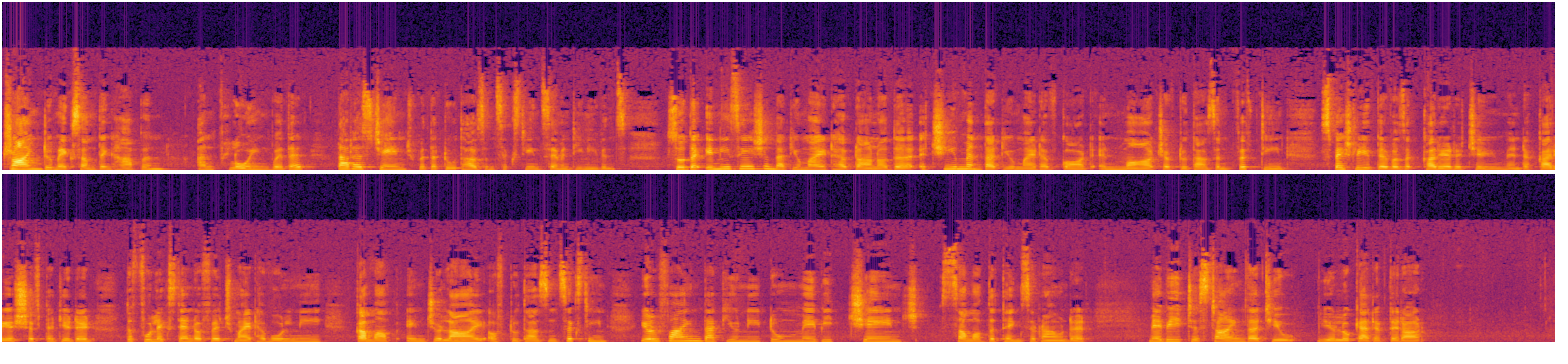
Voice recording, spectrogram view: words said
trying to make something happen and flowing with it that has changed with the 2016-17 events. So the initiation that you might have done or the achievement that you might have got in march of 2015 especially if there was a career achievement a career shift that you did the full extent of which might have only come up in july of 2016 you'll find that you need to maybe change some of the things around it maybe it is time that you you look at if there are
